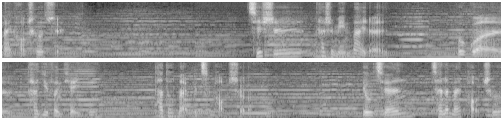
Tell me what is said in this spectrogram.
买跑车去。”其实他是明白人，不管他义愤填膺。他都买不起跑车，有钱才能买跑车，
